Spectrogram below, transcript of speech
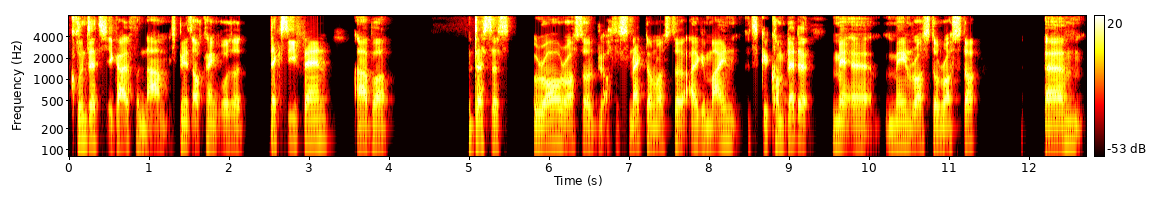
grundsätzlich egal von Namen. Ich bin jetzt auch kein großer Dexy-Fan, aber dass das Raw-Roster oder auch das SmackDown-Roster allgemein, das komplette äh, Main-Roster-Roster, ähm,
